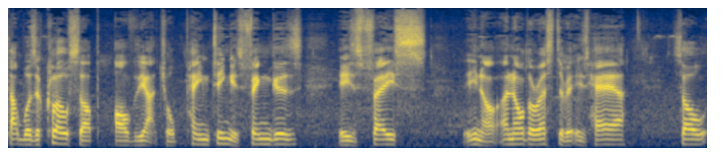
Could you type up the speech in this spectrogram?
that was a close-up of the actual painting his fingers his face you know and all the rest of it his hair so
